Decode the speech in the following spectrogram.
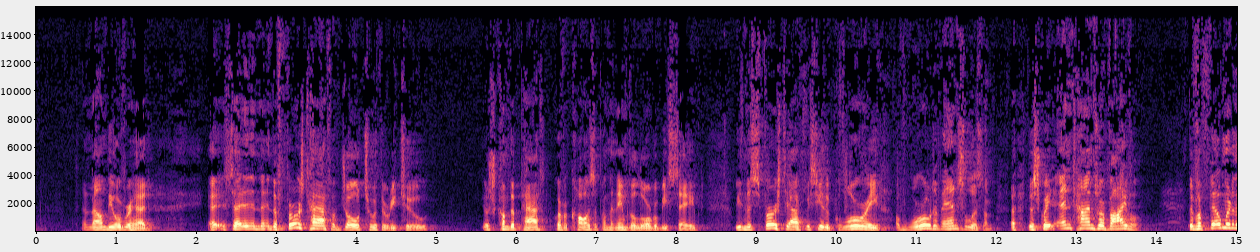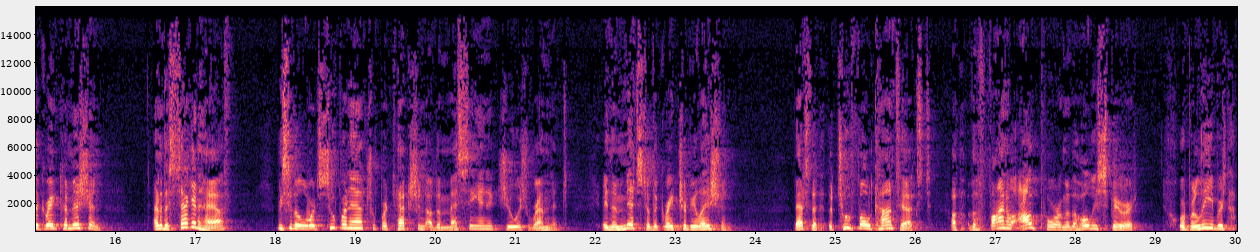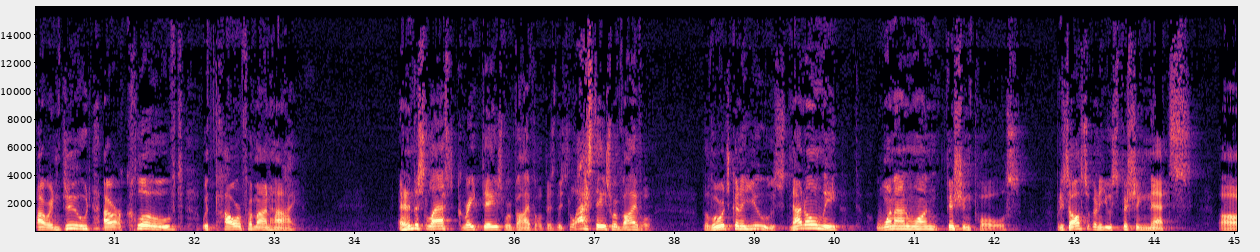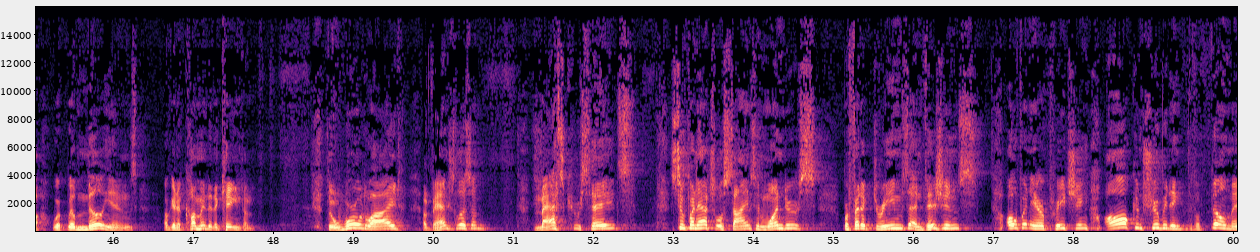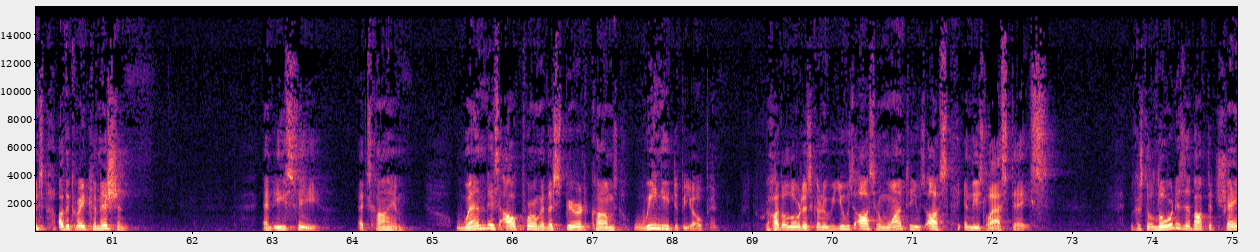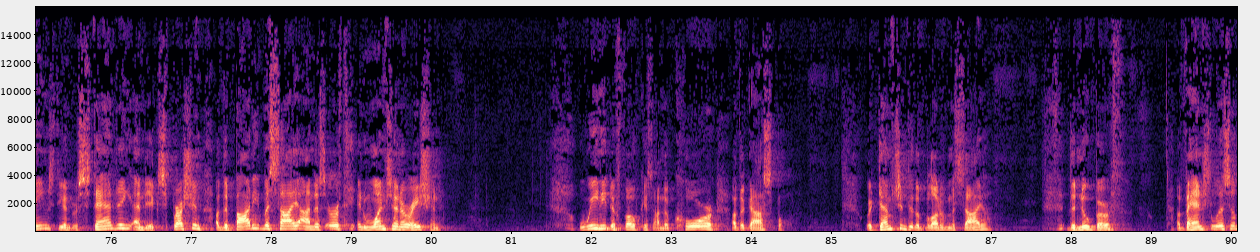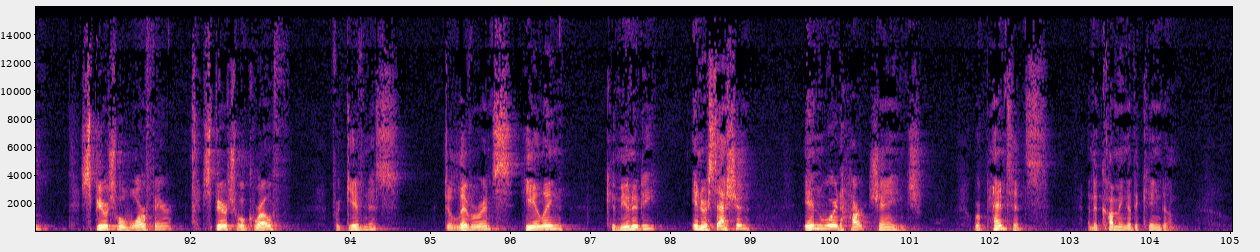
and on the overhead. It said in the, in the first half of Joel 2.32, it will come to pass, whoever calls upon the name of the Lord will be saved. In this first half, we see the glory of world evangelism, uh, this great end times revival, the fulfillment of the Great Commission. And in the second half, we see the Lord's supernatural protection of the messianic Jewish remnant in the midst of the Great Tribulation. That's the, the twofold context of the final outpouring of the Holy Spirit, where believers are endued, are clothed with power from on high. And in this last great days revival, this last days revival, the Lord's going to use not only one on one fishing poles, but He's also going to use fishing nets, uh, where, where millions are going to come into the kingdom through worldwide evangelism, mass crusades, supernatural signs and wonders, prophetic dreams and visions, open air preaching, all contributing to the fulfillment of the Great Commission. And EC, at time, when this outpouring of the Spirit comes, we need to be open. to How the Lord is going to use us and want to use us in these last days. Because the Lord is about to change the understanding and the expression of the body of Messiah on this earth in one generation. We need to focus on the core of the gospel redemption through the blood of Messiah, the new birth, evangelism, spiritual warfare, spiritual growth, forgiveness, deliverance, healing, community, intercession, inward heart change, repentance, and the coming of the kingdom.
